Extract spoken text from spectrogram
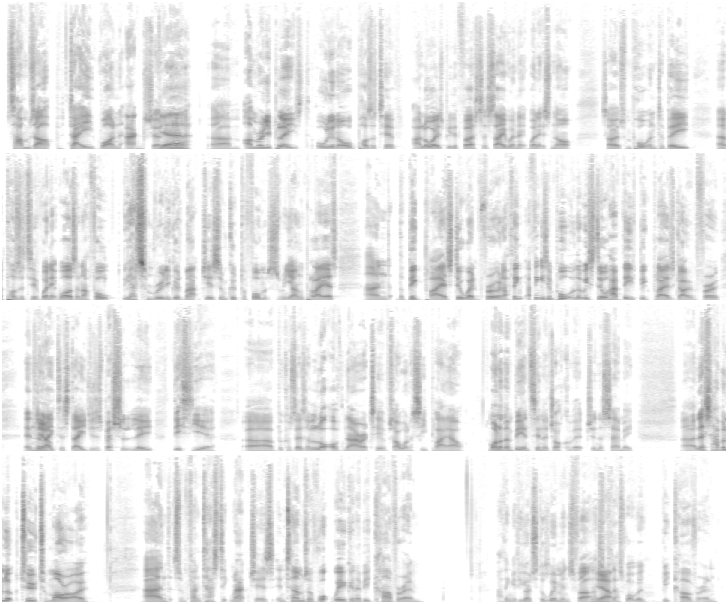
sums up day one action. Yeah, Um, I'm really pleased. All in all, positive. I'll always be the first to say when it when it's not. So it's important to be uh, positive when it was. And I thought we had some really good matches, some good performances from young players, and the big players still went through. And I think I think it's important that we still have these big players going through in the Yeah. later stages, especially this year, uh, because there's a lot of narratives I want to see play out. One of them being Sinner Djokovic in the semi. Uh, let's have a look to tomorrow and some fantastic matches in terms of what we're going to be covering. I think if you go to the women's first, Yeah. that's what we'll be covering.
